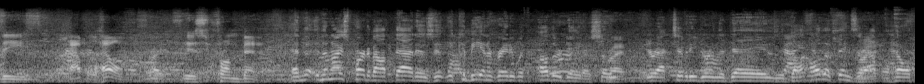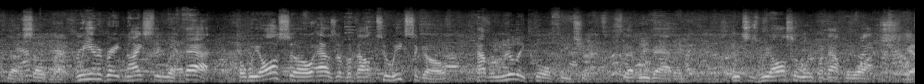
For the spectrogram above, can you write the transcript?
the Apple Health Right. is from Beddit. And the, and the nice part about that is it, it can be integrated with other data. So Right. your activity during the day, all the things that Right. Apple Health does. So we integrate nicely with that. But we also, as of about two weeks ago, have a really cool feature that we've added, which is we also work with Apple Watch. Yeah.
